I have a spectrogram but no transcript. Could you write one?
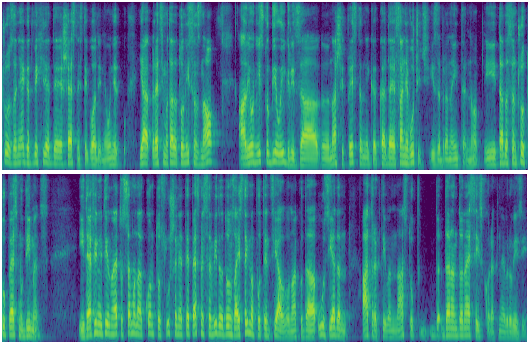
čuo za njega 2016. godine. On je, ja recimo tada to nisam znao, ali on je isto bio u igri za uh, našeg predstavnika kada je Sanja Vučić izabrana interno i tada sam čuo tu pesmu Demons. I definitivno, eto, samo na konto slušanja te pesme sam video da on zaista ima potencijal, onako da uz jedan atraktivan nastup da, nam donese iskorak na Euroviziji.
